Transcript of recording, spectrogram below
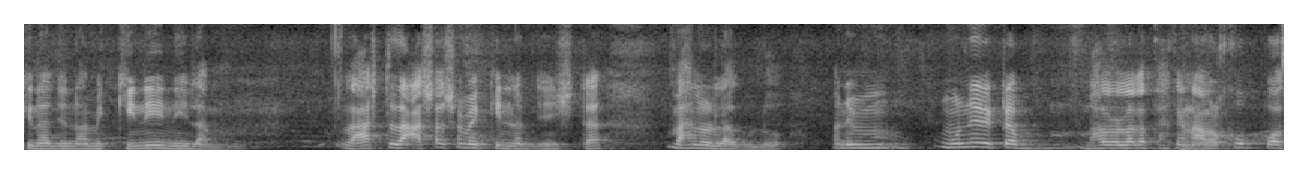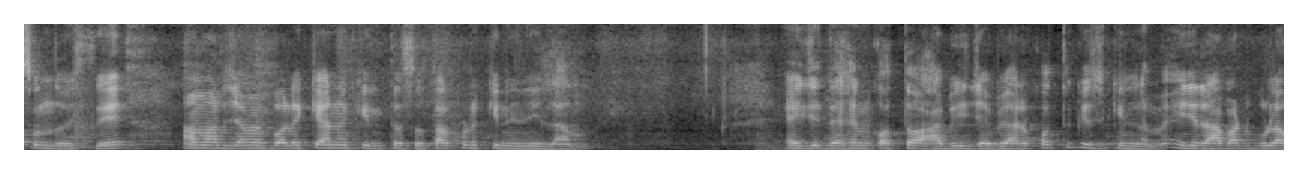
কেনার জন্য আমি কিনেই নিলাম। লাস্টে আসার সময় কিনলাম জিনিসটা, ভালো লাগল। মানে মনের একটা ভালো লাগা থাকে না, আমার খুব পছন্দ হয়েছে। আমার জামাই বলে, কেন কিনতেছো? তারপরে কিনে নিলাম। এই যে দেখেন কত আবি যাবি আর কত কিছু কিনলাম। এই যে রাবারগুলো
